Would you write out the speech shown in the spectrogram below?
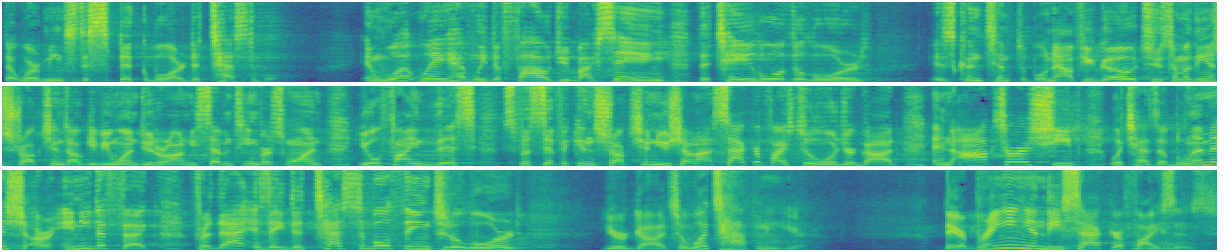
That word means despicable or detestable. In what way have we defiled you by saying the table of the Lord is contemptible? Now, if you go to some of the instructions, I'll give you one Deuteronomy 17, verse 1, you'll find this specific instruction You shall not sacrifice to the Lord your God an ox or a sheep which has a blemish or any defect, for that is a detestable thing to the Lord your God. So, what's happening here? They are bringing in these sacrifices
